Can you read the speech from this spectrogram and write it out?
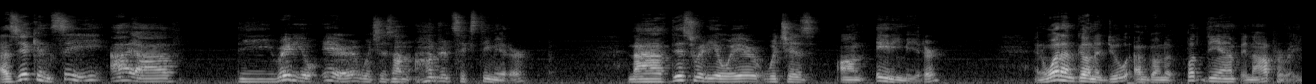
As you can see, I have the radio air, which is on 160 meter. And I have this radio air, which is on 80 meter. And what I'm going to do, I'm going to put the amp in operate.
